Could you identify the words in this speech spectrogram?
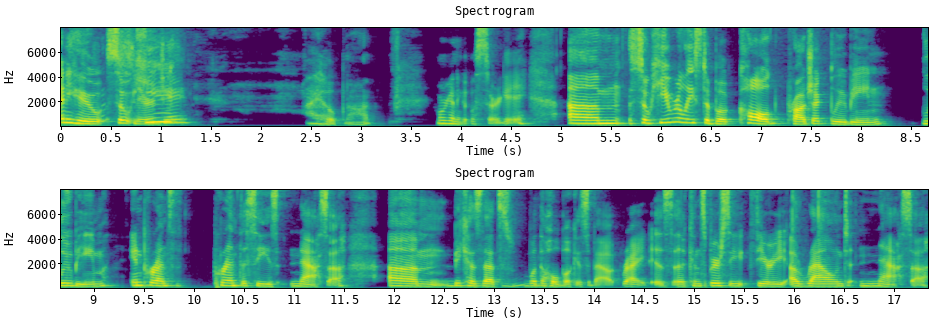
anywho, so he Sergey? I hope not. We're gonna go with Sergey. Um, so he released a book called Project Bluebeam, Bluebeam in parenth- parentheses NASA, um, because that's what the whole book is about, right? Is a conspiracy theory around NASA.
